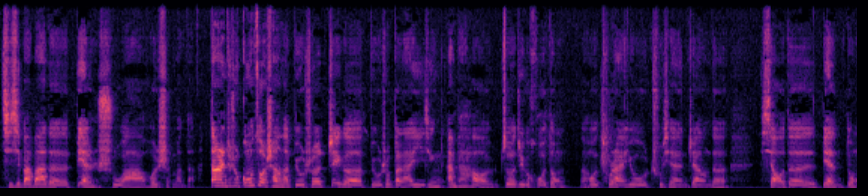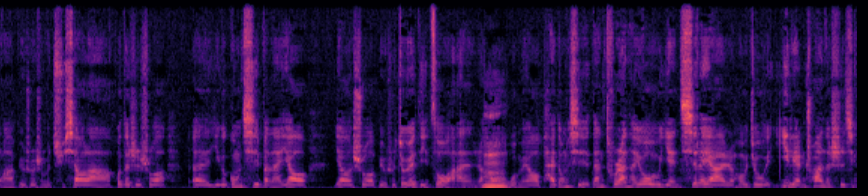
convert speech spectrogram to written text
七七八八的变数啊，或者什么的。当然，就是工作上的，比如说这个，比如说本来已经安排好做这个活动，然后突然又出现这样的小的变动啊，比如说什么取消啦，或者是说呃一个工期本来要。要说，比如说九月底做完，然后嗯我们要拍东西，但突然他又延期了呀，然后就一连串的事情，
